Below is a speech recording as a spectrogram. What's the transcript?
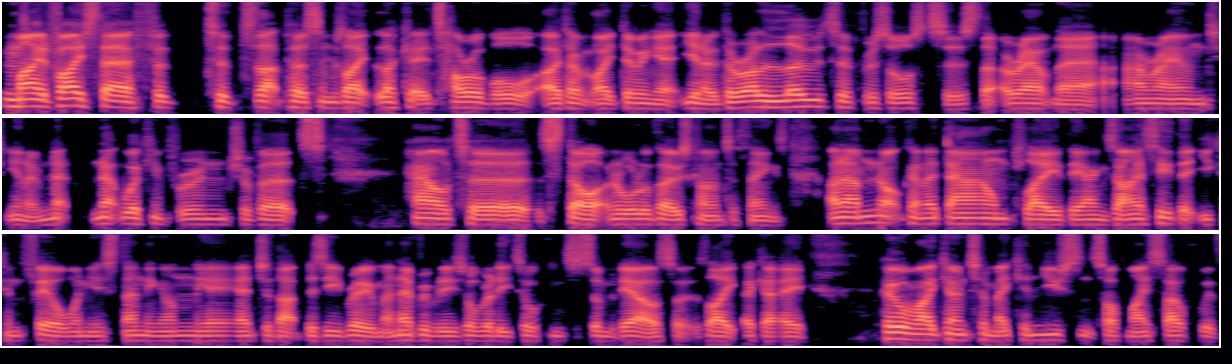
my advice there for to, to that person was like, look, it's horrible. I don't like doing it. You know, there are loads of resources that are out there around, you know, net, networking for introverts, how to start and all of those kinds of things. And I'm not going to downplay the anxiety that you can feel when you're standing on the edge of that busy room and everybody's already talking to somebody else. So it's like, okay, who am I going to make a nuisance of myself with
